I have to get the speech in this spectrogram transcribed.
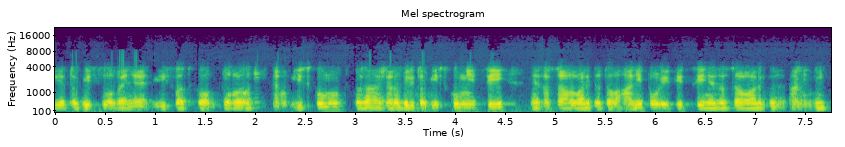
Je to vyslovene výsledkom dlhoročného výskumu. To znamená, že robili to výskumníci, nezasahovali do toho ani politici, nezasahovali do toho ani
